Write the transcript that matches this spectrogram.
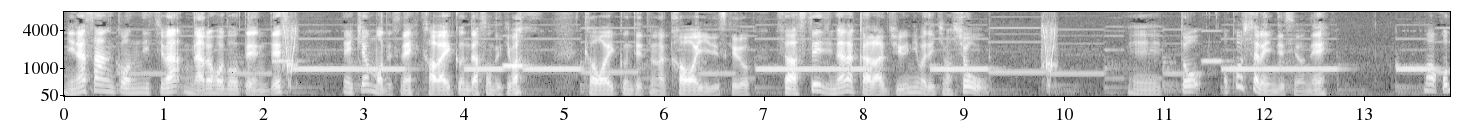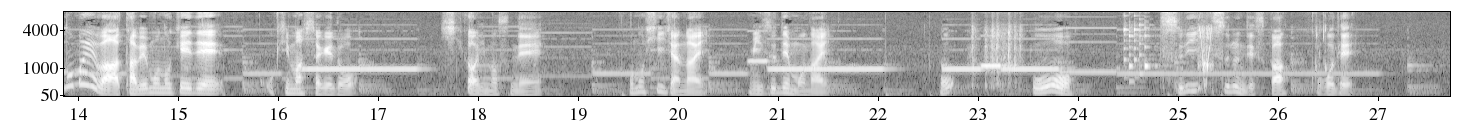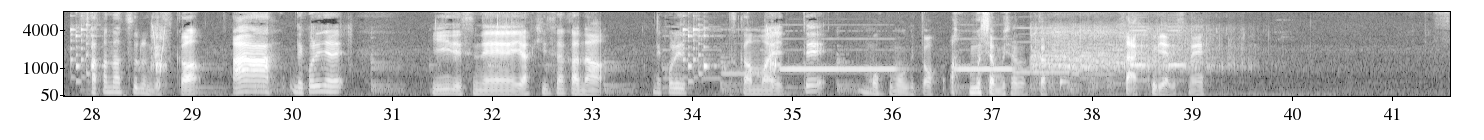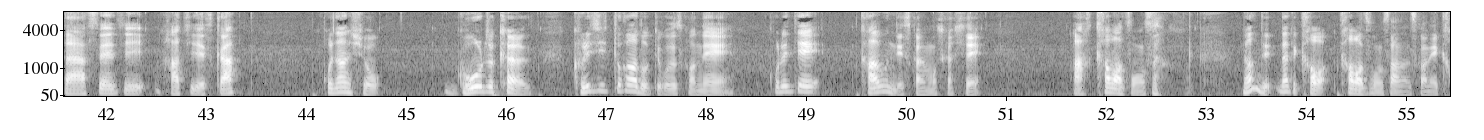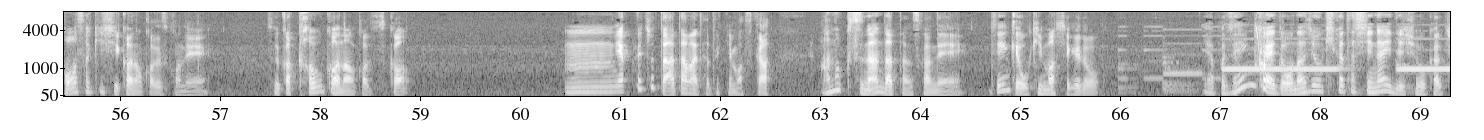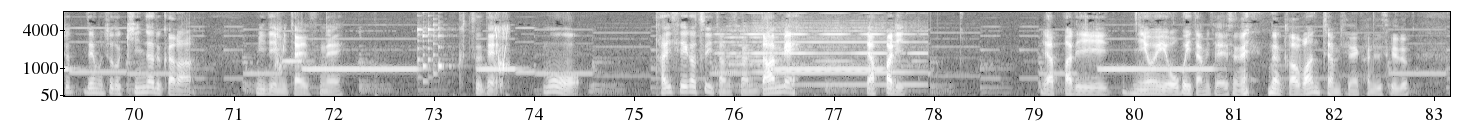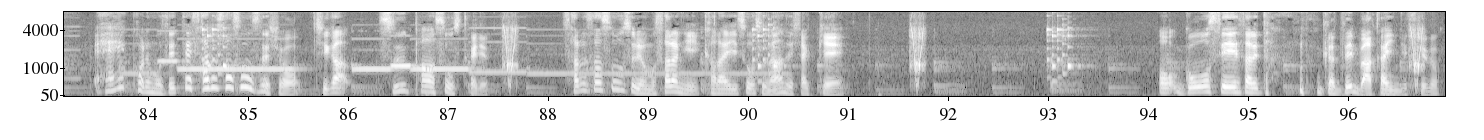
皆さんこんにちは。なるほど店です。え今日もですね、河合くんで遊んできます。河合くんって言ったのは可愛いですけど。さあ、ステージ7から12まで行きましょう。えーっと、起こしたらいいんですよね。まあ、この前は食べ物系で起きましたけど、火がありますね。この火じゃない。水でもない。おおお釣りするんですか？ここで。魚釣るんですか？あーで、これで、いいですね。焼き魚。で、これ捕まえて、もぐもぐと。あ、むしゃむしゃだった。さあ、クリアですね。さあ、ステージ8ですか？これ何でしょう？ゴールドカード。クレジットカードってことですかねこれで買うんですかねもしかして。あ、カワゾンさん。なんで、なんで川、川ゾンさんなんですかね？川崎市かなんかですかね？それか買うかなんかですか？うーん、いや、これちょっと頭叩きますか。あの靴何だったんですかね前回起きましたけど。やっぱ前回と同じ置き方しないでしょうか。ちょっと、でもちょっと気になるから見てみたいですね。靴で。もう、体勢がついたんですかねダメやっぱり。やっぱり、匂い覚えたみたいですね。なんかワンちゃんみたいな感じですけど。えー、これもう絶対サルサソースでしょ違う。スーパーソースって書いてる。サルサソースよりもさらに辛いソース何でしたっけ？お、合成された。なんか全部赤いんですけど。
